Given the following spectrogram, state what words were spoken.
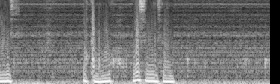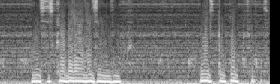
шанс. Окей, that's anything. This is covered out, that's anything. Let's pick up shot.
